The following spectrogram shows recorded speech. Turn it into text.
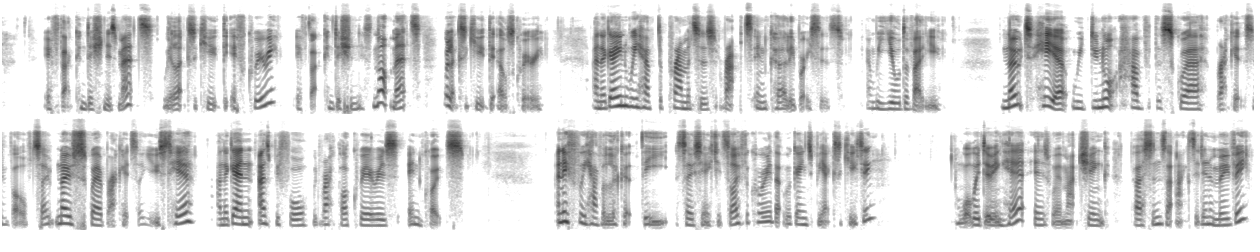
If that condition is met, we'll execute the if query. If that condition is not met, we'll execute the else query. And again, we have the parameters wrapped in curly braces, and we yield a value. Note here, we do not have the square brackets involved, so no square brackets are used here. And again, as before, we'd wrap our queries in quotes. And if we have a look at the associated Cypher query that we're going to be executing, what we're doing here is we're matching persons that acted in a movie.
